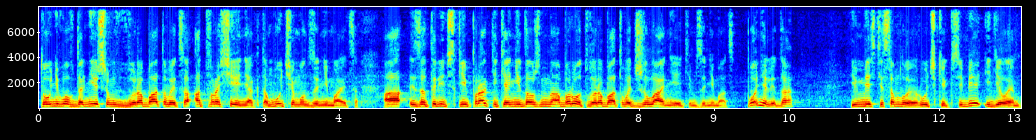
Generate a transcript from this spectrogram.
то у него в дальнейшем вырабатывается отвращение к тому, чем он занимается. А эзотерические практики, они должны наоборот вырабатывать желание этим заниматься. Поняли, да? И вместе со мной ручки к себе и делаем...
